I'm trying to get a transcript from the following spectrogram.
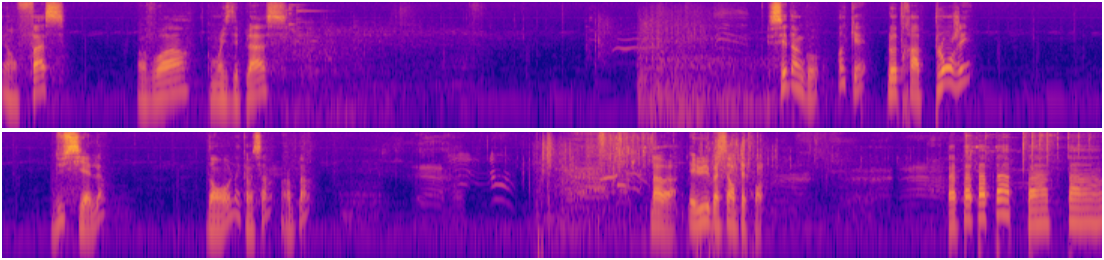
Et en face, on va voir comment il se déplace. C'est dingo. Ok. L'autre a plongé du ciel. D'en haut, là, comme ça. Hop là. Bah voilà. Et lui, il est passé en P3. Pa, pa,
